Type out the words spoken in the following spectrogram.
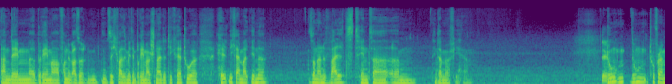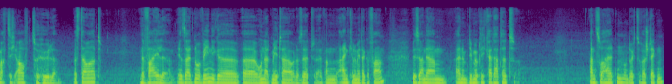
an dem äh, Bremer, von dem, also sich quasi mit dem Bremer schneidet. Die Kreatur hält nicht einmal inne, sondern walzt hinter, ähm, hinter Murphy her. Du, du, Tufray macht sich auf zur Höhle. Es dauert eine Weile. Ihr seid nur wenige äh, hundert Meter oder seid etwa einen Kilometer gefahren, bis ihr an der, einem die Möglichkeit hattet, anzuhalten und euch zu verstecken.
